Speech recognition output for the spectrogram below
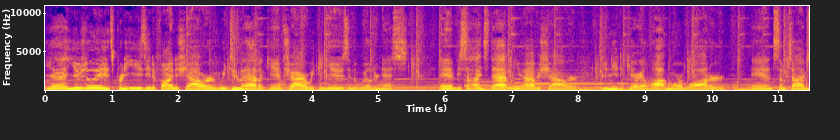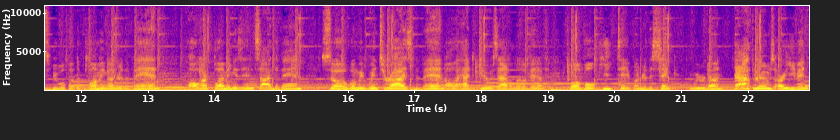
Yeah, usually it's pretty easy to find a shower. We do have a camp shower we can use in the wilderness. And besides that, when you have a shower, you need to carry a lot more water. And sometimes people put the plumbing under the van. All our plumbing is inside the van. So when we winterized the van, all I had to do was add a little bit of 12 volt heat tape under the sink and we were done. Bathrooms are even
